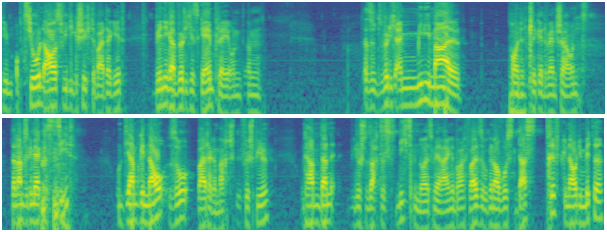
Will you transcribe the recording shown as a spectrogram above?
die Option aus, wie die Geschichte weitergeht. Weniger wirkliches Gameplay und ähm, also wirklich ein minimal Point-and-Click-Adventure. Und dann haben sie gemerkt, das zieht. Und die haben genau so weitergemacht, Spiel für Spiel. Und haben dann wie du schon sagtest, nichts mit Neues mehr reingebracht, weil sie genau wussten, das trifft genau die Mitte.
